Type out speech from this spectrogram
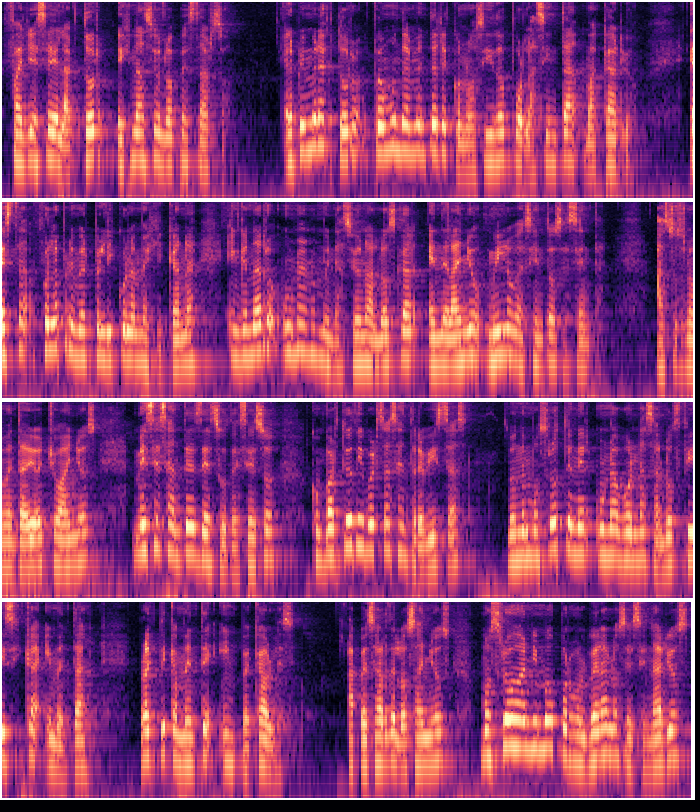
Fallece el actor Ignacio López Tarso. El primer actor fue mundialmente reconocido por la cinta Macario. Esta fue la primera película mexicana en ganar una nominación al Oscar en el año 1960. A sus 98 años, meses antes de su deceso, compartió diversas entrevistas donde mostró tener una buena salud física y mental, prácticamente impecables. A pesar de los años, mostró ánimo por volver a los escenarios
